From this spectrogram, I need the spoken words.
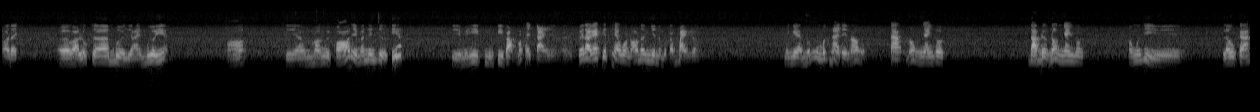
ở đây. Ờ, vào lúc ờ, 10 giờ 20 ấy. Đó thì à, mọi người có thì vẫn nên giữ tiếp. Thì mình mình kỳ vọng nó phải chạy cái target tiếp theo của nó đương nhiên là 170 rồi. Mình nghĩ mức mức này thì nó tạo, nó cũng nhanh thôi. Đạt được nó cũng nhanh thôi. Không có gì lâu cả.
